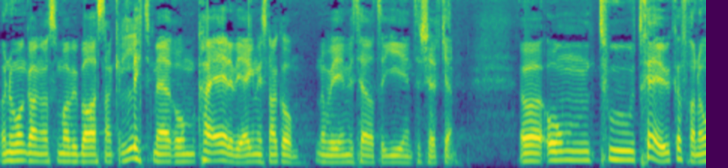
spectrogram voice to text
Og noen ganger så må vi bare snakke litt mer om hva er det vi egentlig snakker om når vi inviterer til å gi inn til kirken. Og om to-tre uker fra nå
